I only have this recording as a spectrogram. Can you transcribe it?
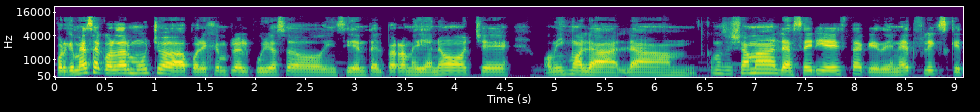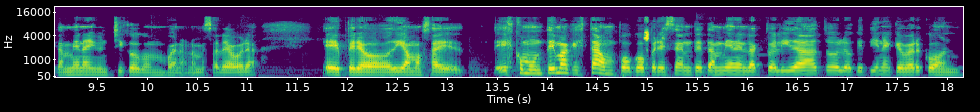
porque me hace acordar mucho a, por ejemplo, el curioso incidente del perro a medianoche, o mismo la, la, ¿cómo se llama? La serie esta que de Netflix, que también hay un chico con, bueno, no me sale ahora, eh, pero digamos, hay, es como un tema que está un poco presente también en la actualidad, todo lo que tiene que ver con,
